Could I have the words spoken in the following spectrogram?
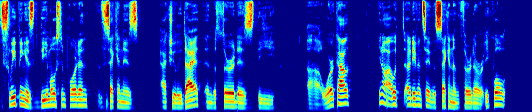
Sleeping is the most important. The second is actually diet, and the third is the uh, workout. You know, I would I'd even say the second and third are equal,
